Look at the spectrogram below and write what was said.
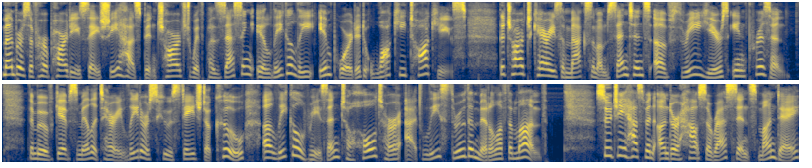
Members of her party say she has been charged with possessing illegally imported walkie talkies. The charge carries a maximum sentence of three years in prison. The move gives military leaders who staged a coup a legal reason to hold her at least through the middle of the month. Suu Kyi has been under house arrest since Monday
